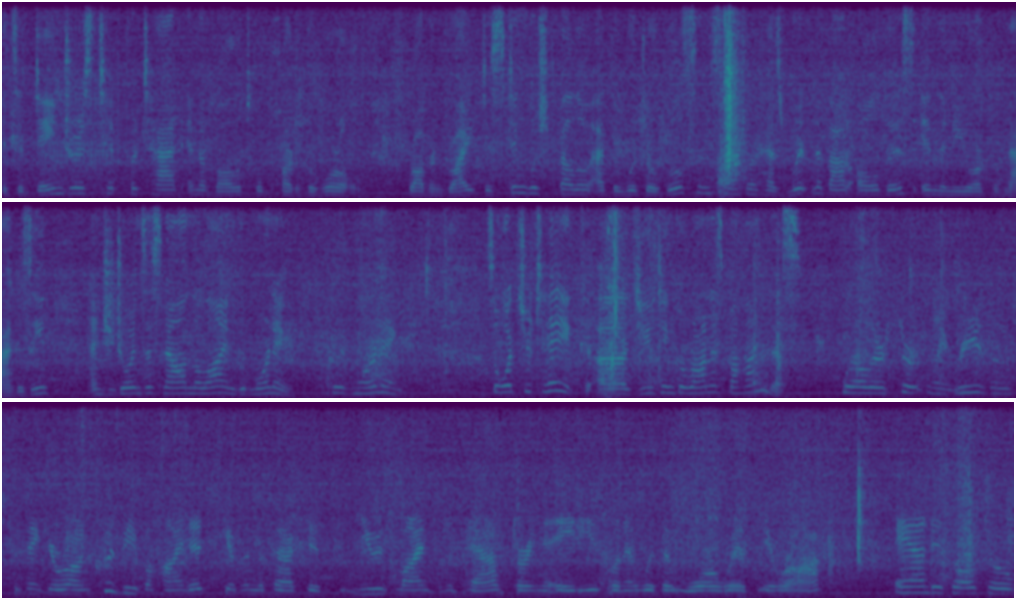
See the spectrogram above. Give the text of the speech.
It's a dangerous tit for tat in a volatile part of the world. Robin Wright, Distinguished Fellow at the Woodrow Wilson Center, has written about all this in the New Yorker magazine, and she joins us now on the line. Good morning. Good morning. So, what's your take? Uh, do you think Iran is behind this? Well, there's certainly reasons to think Iran could be behind it, given the fact it's used mines in the past during the 80s when it was at war with Iraq. And it's also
